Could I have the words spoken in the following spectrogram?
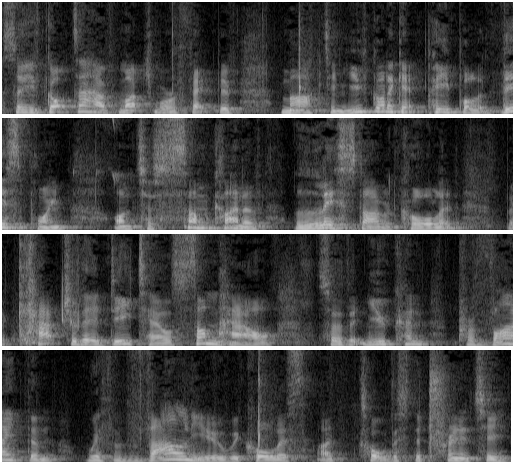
So you've got to have much more effective marketing. You've got to get people at this point onto some kind of list, I would call it, but capture their details somehow so that you can provide them with value. We call this, I call this the Trinity,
